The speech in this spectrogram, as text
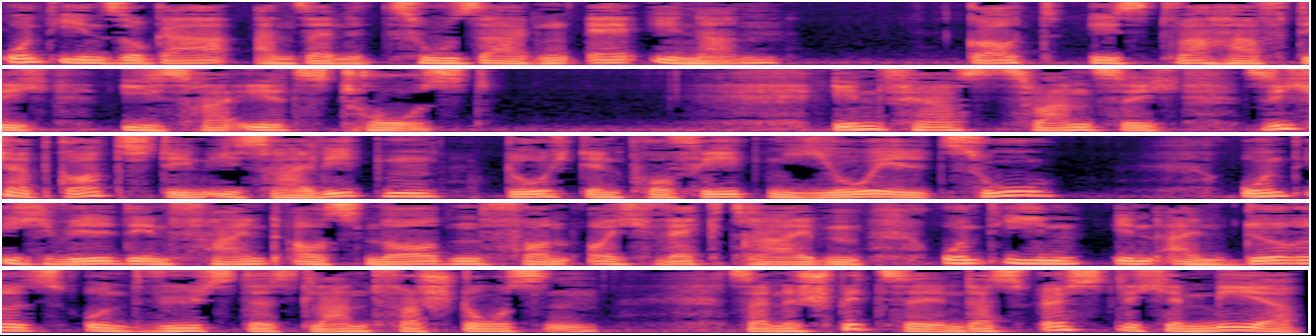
und ihn sogar an seine Zusagen erinnern. Gott ist wahrhaftig Israels Trost. In Vers 20 sichert Gott den Israeliten durch den Propheten Joel zu, und ich will den Feind aus Norden von euch wegtreiben und ihn in ein dürres und wüstes Land verstoßen, seine Spitze in das östliche Meer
